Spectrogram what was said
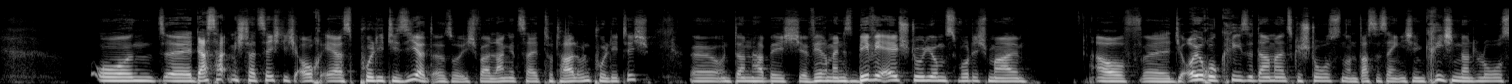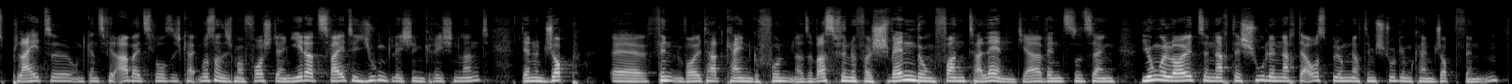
Und äh, das hat mich tatsächlich auch erst politisiert. Also ich war lange Zeit total unpolitisch. Äh, und dann habe ich, während meines BWL-Studiums wurde ich mal auf äh, die Euro-Krise damals gestoßen und was ist eigentlich in Griechenland los? Pleite und ganz viel Arbeitslosigkeit. Muss man sich mal vorstellen. Jeder zweite Jugendliche in Griechenland, der einen Job äh, finden wollte, hat keinen gefunden. Also was für eine Verschwendung von Talent, ja, wenn sozusagen junge Leute nach der Schule, nach der Ausbildung, nach dem Studium keinen Job finden.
